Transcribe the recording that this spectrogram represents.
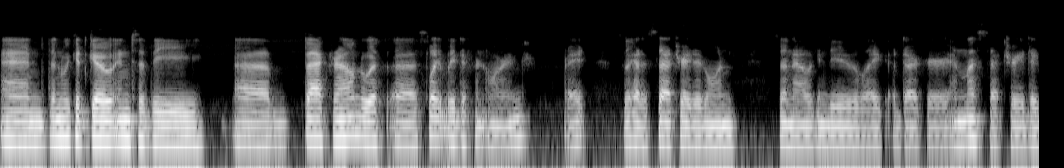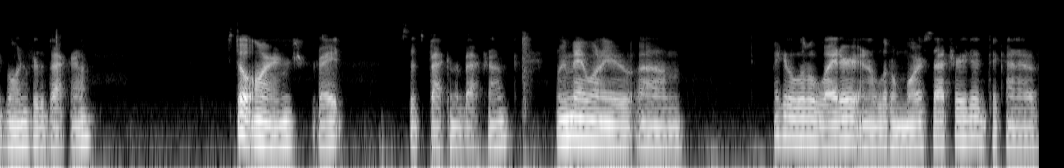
And then we could go into the uh, background with a slightly different orange, right? So we had a saturated one, so now we can do like a darker and less saturated one for the background. Still orange, right? So it's back in the background. We may want to um, make it a little lighter and a little more saturated to kind of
